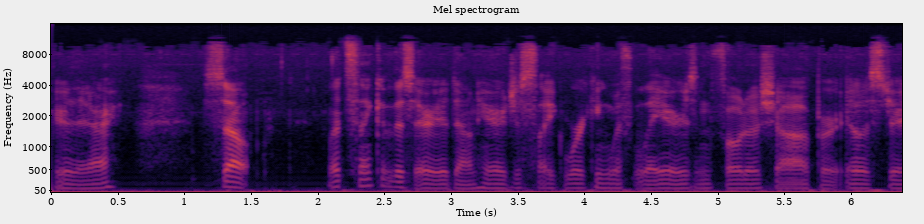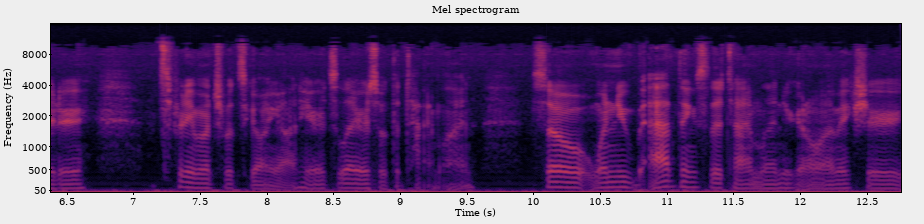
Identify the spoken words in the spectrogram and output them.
Here they are. So let's think of this area down here just like working with layers in Photoshop or Illustrator. That's pretty much what's going on here. It's layers with the timeline. So when you add things to the timeline, you're going to want to make sure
